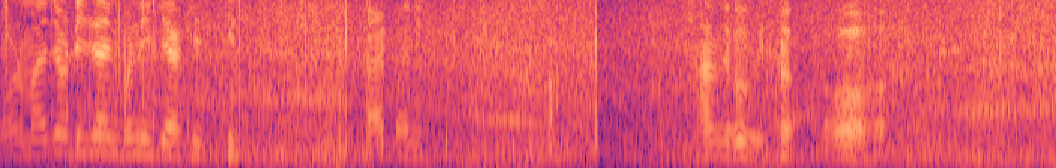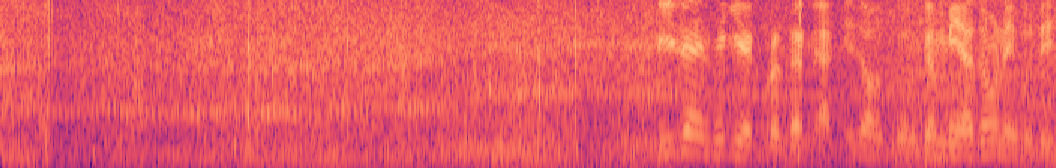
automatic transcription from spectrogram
રોડમાં જો ડિઝાઇન બની ગયા આખી ખાડાની. આમ જોવું તો. ઓહો. ડિઝાઇન થઈ ગઈ એક પ્રકારની. આખી જાઓ ગમે આ જાઓ ને બધી.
